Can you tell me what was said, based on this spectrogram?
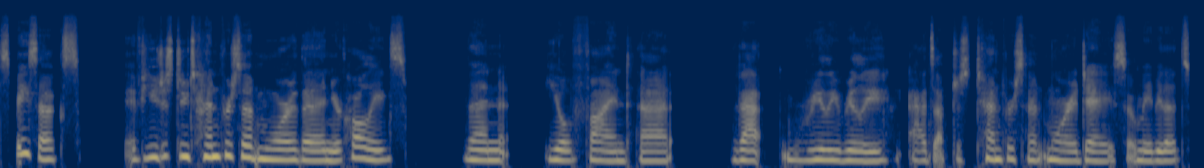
SpaceX. If you just do 10% more than your colleagues, then you'll find that that really, really adds up just 10% more a day. So maybe that's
